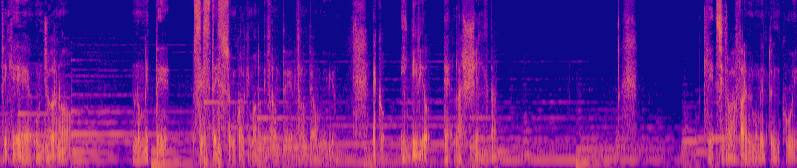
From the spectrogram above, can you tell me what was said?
finché un giorno non mette se stesso in qualche modo di fronte, di fronte a un bivio. Ecco, il bivio è la scelta che si trova a fare nel momento in cui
